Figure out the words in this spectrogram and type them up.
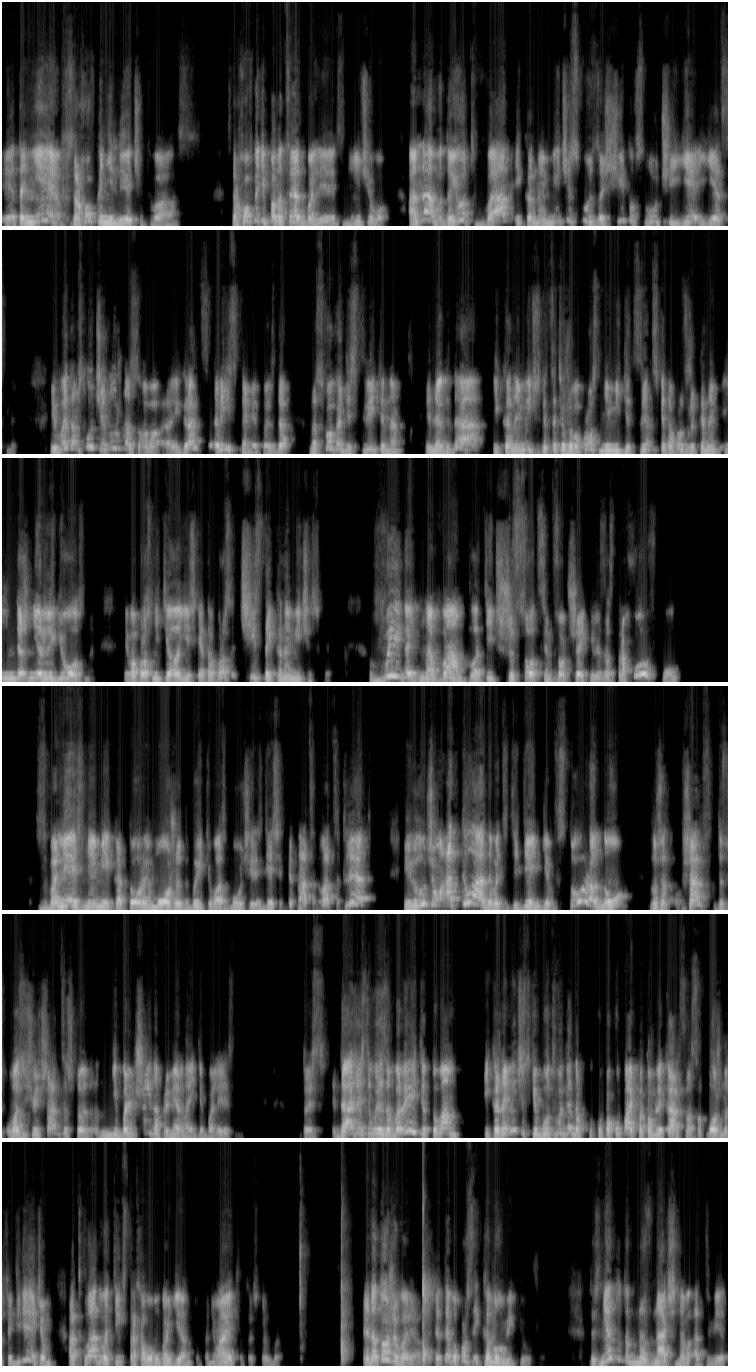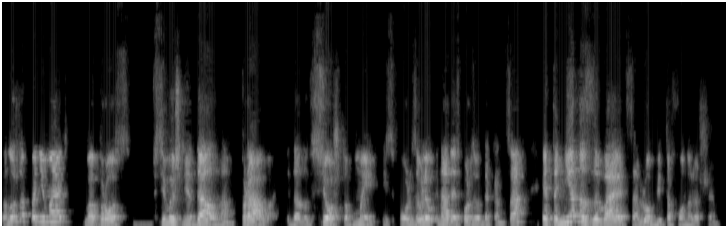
это не, страховка не лечит вас, страховка не панацея от болезни, ничего. Она выдает вам экономическую защиту в случае, если. И в этом случае нужно играть с рисками, то есть, да, насколько действительно иногда экономически, кстати, уже вопрос не медицинский, это вопрос уже даже не религиозный, и вопрос не теологический, это вопрос чисто экономический. Выгодно вам платить 600-700 шекелей за страховку, с болезнями, которые, может быть, у вас будут через 10, 15, 20 лет, или лучше вам откладывать эти деньги в сторону, потому что шанс, то есть у вас еще есть шансы, что небольшие, например, на эти болезни. То есть даже если вы заболеете, то вам экономически будет выгодно покупать потом лекарства с отложенных отделений, чем откладывать их страховому агенту, понимаете? То есть как бы Это тоже вариант. Это вопрос экономики уже. То есть нет тут однозначного ответа. Нужно понимать вопрос. Всевышний дал нам право и дал все, чтобы мы использовали, и надо использовать до конца. Это не называется лоб битахон лашем.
